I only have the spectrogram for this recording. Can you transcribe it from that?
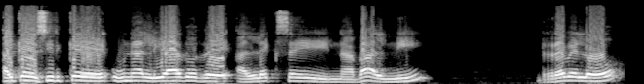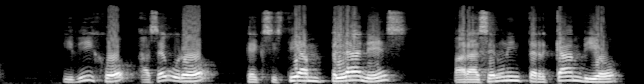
Hay que decir que un aliado de Alexei Navalny reveló y dijo, aseguró que existían planes para hacer un intercambio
